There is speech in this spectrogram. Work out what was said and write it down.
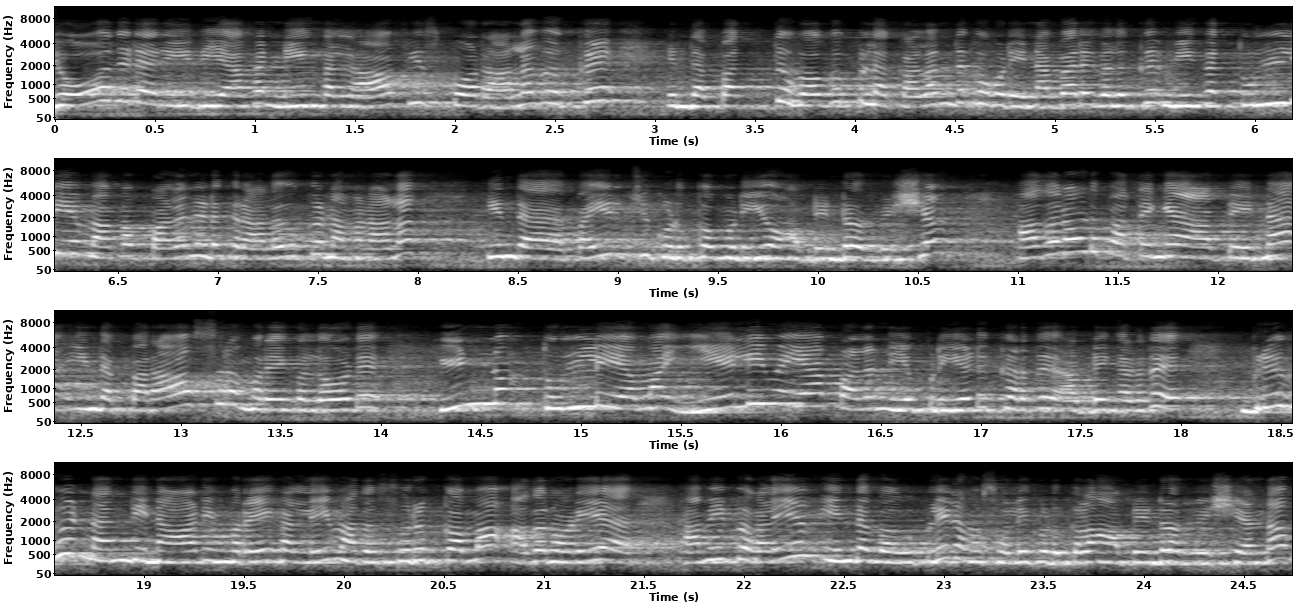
ஜோதிட ரீதியாக நீங்கள் ஆஃபீஸ் போகிற அளவுக்கு இந்த பத்து வகுப்பில் கலந்துக்கக்கூடிய நபர்களுக்கு மிக துல்லியமாக பலன் எடுக்கிற அளவுக்கு நம்மளால் இந்த பயிற்சி கொடுக்க முடியும் அப்படின்ற ஒரு விஷயம். அதனோடு பார்த்தீங்க அப்படின்னா இந்த பராசர முறைகளோடு இன்னும் துல்லியமாக எளிமை பலன் எப்படி எடுக்கிறது அப்படிங்கிறது பிருகு நந்தி நாடி முறைகள்லையும் அதை சுருக்கமாக அதனுடைய அமைப்புகளையும் இந்த வகுப்புலேயும் நம்ம சொல்லிக் கொடுக்கலாம் அப்படின்ற ஒரு விஷயந்தான்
